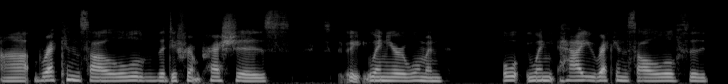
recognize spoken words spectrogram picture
uh, reconcile all of the different pressures when you're a woman, or when how you reconcile all of the,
